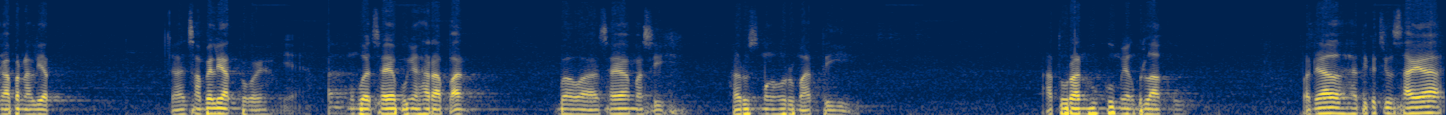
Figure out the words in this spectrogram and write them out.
nggak pernah lihat. Jangan sampai lihat pokoknya. Yeah. Membuat saya punya harapan bahwa saya masih harus menghormati aturan hukum yang berlaku. Padahal hati kecil saya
